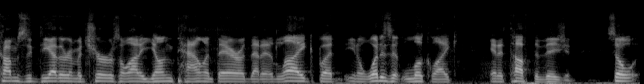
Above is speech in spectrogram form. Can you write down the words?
comes together and matures. A lot of young talent there that I like, but you know, what does it look like in a tough division? So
